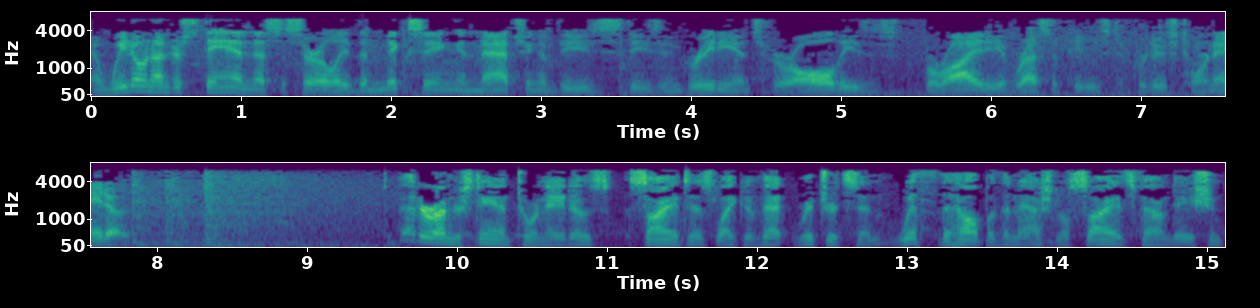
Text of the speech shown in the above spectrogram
And we don't understand necessarily the mixing and matching of these, these ingredients for all these variety of recipes to produce tornadoes. To better understand tornadoes, scientists like Yvette Richardson, with the help of the National Science Foundation,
